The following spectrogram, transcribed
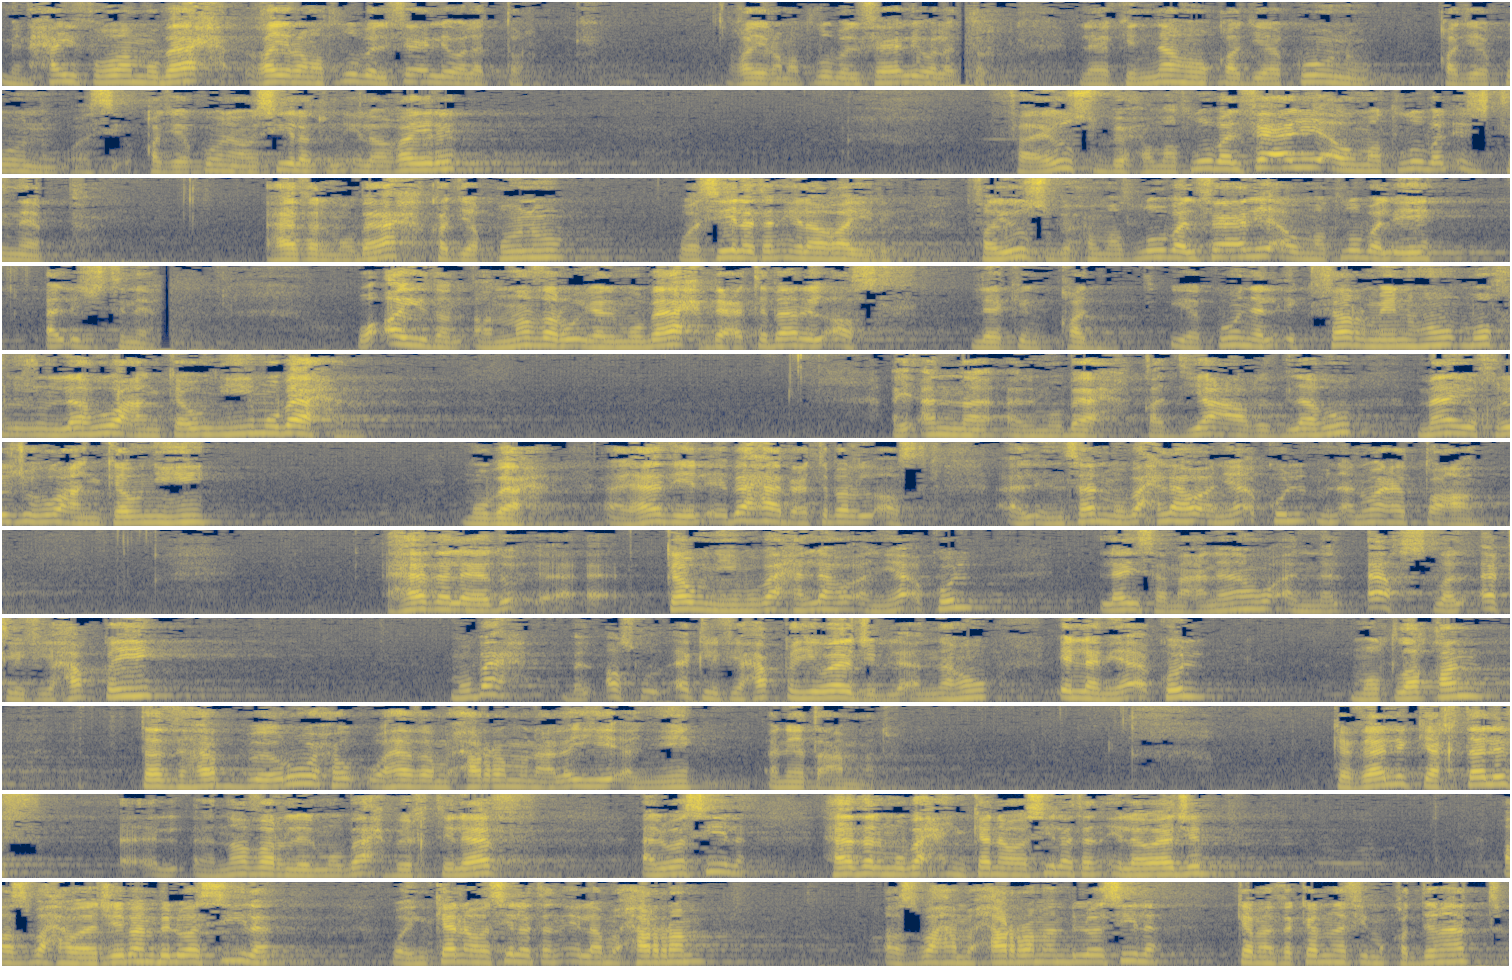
من حيث هو مباح غير مطلوب الفعل ولا الترك. غير مطلوب الفعل ولا الترك. لكنه قد يكون قد يكون قد يكون وسيلة إلى غيره فيصبح مطلوب الفعل أو مطلوب الاجتناب. هذا المباح قد يكون وسيلة إلى غيره فيصبح مطلوب الفعل أو مطلوب الإيه؟ الاجتناب. وأيضا النظر إلى المباح باعتبار الأصل لكن قد يكون الإكثار منه مخرج له عن كونه مباحا. أي أن المباح قد يعرض له ما يخرجه عن كونه مباحا أي هذه الإباحة باعتبار الأصل. الإنسان مباح له أن يأكل من أنواع الطعام. هذا لا يدل كونه مباحا له أن يأكل ليس معناه أن الأصل الأكل في حقه مباح بل أصل الأكل في حقه واجب لأنه إن لم يأكل مطلقا تذهب روحه وهذا محرم عليه أن أن يتعمد. كذلك يختلف النظر للمباح باختلاف الوسيلة. هذا المباح إن كان وسيلة إلى واجب أصبح واجبا بالوسيلة وإن كان وسيلة إلى محرم أصبح محرما بالوسيلة كما ذكرنا في مقدمات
